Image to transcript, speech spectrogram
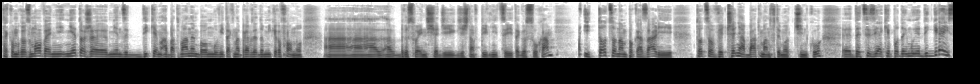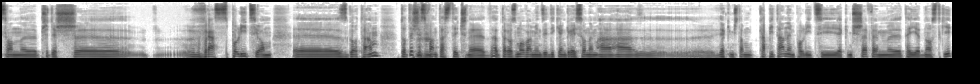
taką rozmowę, nie, nie to, że między Dickiem a Batmanem, bo on mówi tak naprawdę do mikrofonu, a, a, a Bruce Wayne siedzi gdzieś tam w piwnicy i tego słucha. I to, co nam pokazali, to, co wyczynia Batman w tym odcinku, e, decyzje, jakie podejmuje Dick Grayson, e, przecież e, wraz z policją z Gotham, to też jest fantastyczne. Ta, ta rozmowa między Dickiem Graysonem a, a jakimś tam kapitanem policji, jakimś szefem tej jednostki.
